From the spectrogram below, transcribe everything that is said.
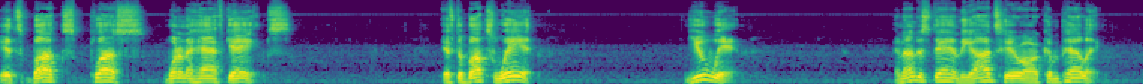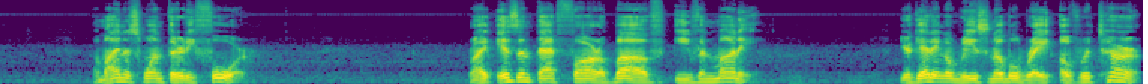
It's Bucks plus one and a half games. If the Bucks win, you win. And understand the odds here are compelling. A minus 134, right, isn't that far above even money. You're getting a reasonable rate of return.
